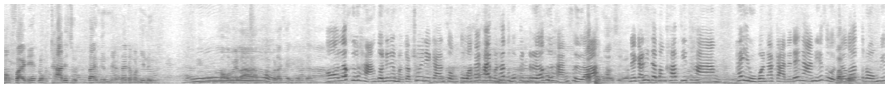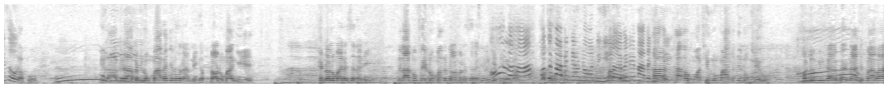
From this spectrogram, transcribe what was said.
บางไฟนี้ลงช้าที่สุดได้เงินเยอะได้รางวัลที่หนึ่งเขาเอาเวลาเอาเวลาแข่งขันกัน อ๋อ แล้วคือหางตัวนี้เนี่ยเหมือนกับช่วยในการทรงตัวคล้ายๆ เหมือนถ้าสมมติเป็นเรือคือหางเสือ ครับผมหางเสือในการที่จะบังคับทิศทางให้อยู่บนอากาศเนี่ยได้นานที่สุด ครับแล้วก็ผม ตรงที่สุดครับผม อู้เวลาเวลามันลงมาก็จะลักษณะนี้ครับนอนลงมาอย่างนี้ ให้นอนลงมาลักษณะนี้ เวลาพวกไฟลงมาก็นอนมาลักษณะที่เราอ๋เห็นอนี่เหรอนะคคะรับเขาจะมาเป็นแนวนอนอย่างนี้เลยไม่ได้มาเป็นถ้าจริงถ้าเอาหัวทิ่มลงมาก็จะลงเร็วเขาเริ่มมีการพัฒนาขึ้นมาว่า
